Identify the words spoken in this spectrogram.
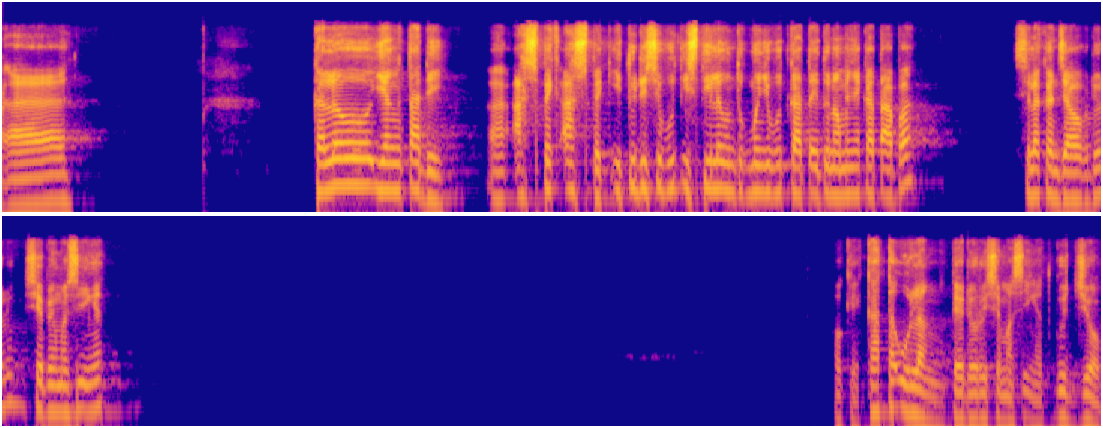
Uh, kalau yang tadi uh, aspek-aspek itu disebut istilah untuk menyebut kata itu namanya kata apa? Silakan jawab dulu. Siapa yang masih ingat? Oke, kata ulang. Theodorisnya masih ingat. Good job.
